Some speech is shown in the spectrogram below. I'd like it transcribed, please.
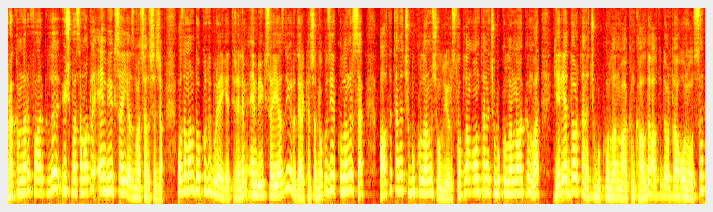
Rakamları farklı 3 basamaklı en büyük sayı yazmaya çalışacağım. O zaman 9'u buraya getirelim. En büyük sayı yazıyoruz ya arkadaşlar. 9'u kullanırsak 6 tane çubuk kullanmış oluyoruz. Toplam 10 tane çubuk kullanma hakkım var. Geriye 4 tane çubuk kullanma hakkım kaldı. 6 4 daha 10 olsun.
